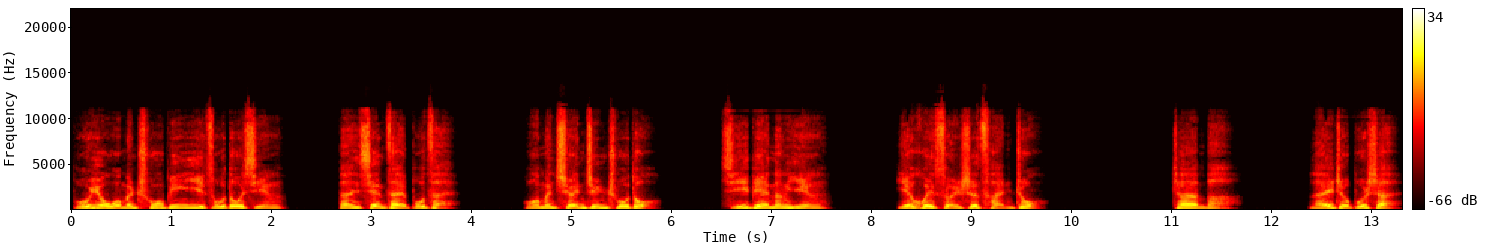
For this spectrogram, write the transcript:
不用我们出兵一族都行，但现在不在，我们全军出动，即便能赢，也会损失惨重。战吧，来者不善，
